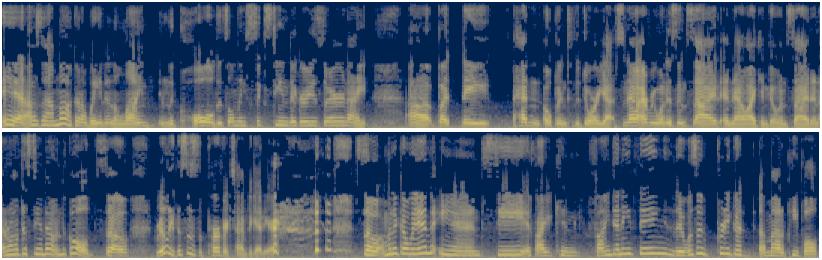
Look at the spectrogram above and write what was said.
And I was like, I'm not going to wait in a line in the cold. It's only 16 degrees Fahrenheit. Uh, but they hadn't opened the door yet. So now everyone is inside and now I can go inside and I don't have to stand out in the cold. So really, this is the perfect time to get here. so I'm going to go in and see if I can find anything. There was a pretty good amount of people,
